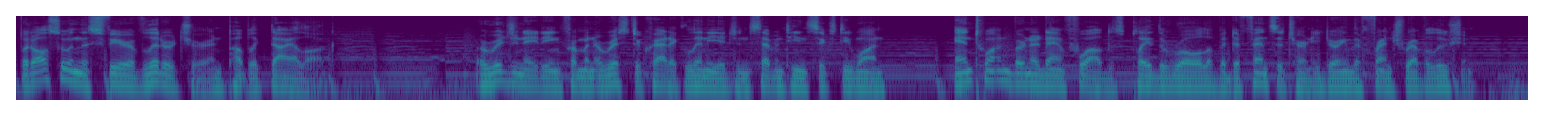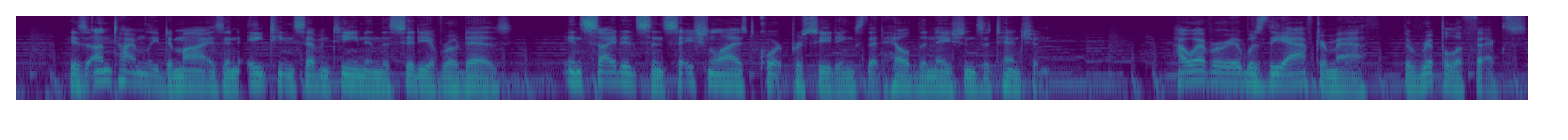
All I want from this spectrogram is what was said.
but also in the sphere of literature and public dialogue. Originating from an aristocratic lineage in 1761, Antoine Bernardin Fualdès played the role of a defense attorney during the French Revolution. His untimely demise in 1817 in the city of Rodez incited sensationalized court proceedings that held the nation's attention. However, it was the aftermath, the ripple effects,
